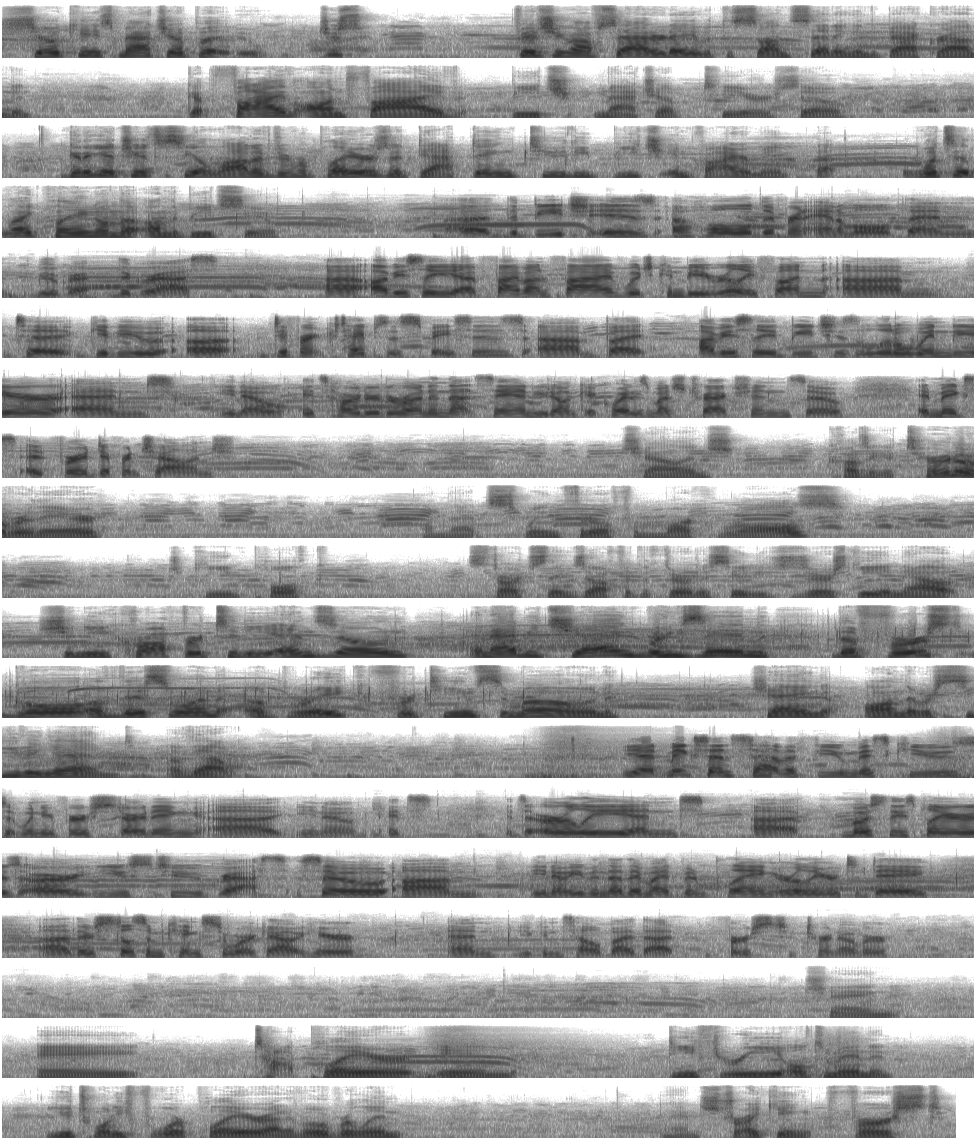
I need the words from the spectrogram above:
Showcase matchup, uh, just finishing off Saturday with the sun setting in the background and got five on five beach matchup here. So gonna get a chance to see a lot of different players adapting to the beach environment. Uh, what's it like playing on the on the beach, Sue? Uh, the beach is a whole different animal than the grass. Uh, obviously, you have five on five, which can be really fun um, to give you uh, different types of spaces. Um, but obviously, the beach is a little windier, and you know it's harder to run in that sand. You don't get quite as much traction, so it makes it for a different challenge. Challenge causing a turnover there on that swing throw from Mark Rawls. Jakeem Polk starts things off with the throw to Sadie Jezierski, and now Shani Crawford to the end zone, and Abby Chang brings in the first goal of this one, a break for Team Simone. Chang on the receiving end of that one. Yeah, it makes sense to have a few miscues when you're first starting. Uh, you know, it's it's early, and uh, most of these players are used to grass. So, um, you know, even though they might have been playing earlier today, uh, there's still some kinks to work out here and you can tell by that first turnover. Chang, a top player in D3 Ultimate and U24 player out of Oberlin, and striking first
